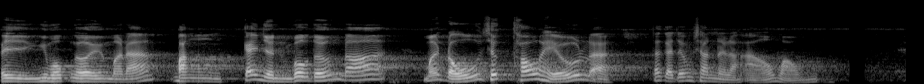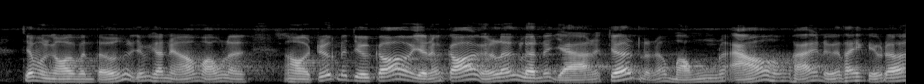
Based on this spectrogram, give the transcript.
Thì một người mà đã bằng cái nhìn vô tướng đó mới đủ sức thấu hiểu là tất cả chúng sanh này là ảo mộng. Chứ mình ngồi mình tưởng là chúng sanh này ảo mộng là hồi trước nó chưa có, giờ nó có, rồi nó lớn lên, nó già, nó chết là nó mộng, nó ảo, không phải đừng thấy kiểu đó.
